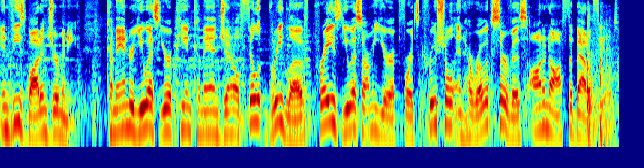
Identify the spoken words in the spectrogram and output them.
in Wiesbaden, Germany. Commander U.S. European Command General Philip Breedlove praised U.S. Army Europe for its crucial and heroic service on and off the battlefield.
